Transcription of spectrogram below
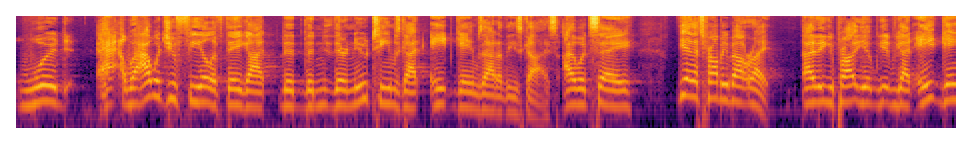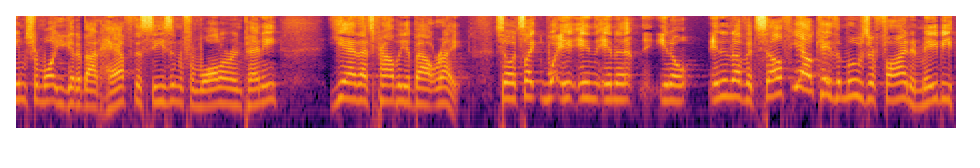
would how would you feel if they got the, the their new teams got eight games out of these guys? I would say, yeah, that's probably about right. I think you probably you got eight games from Waller. You get about half the season from Waller and Penny. Yeah, that's probably about right. So it's like in in a you know in and of itself, yeah, okay, the moves are fine, and maybe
